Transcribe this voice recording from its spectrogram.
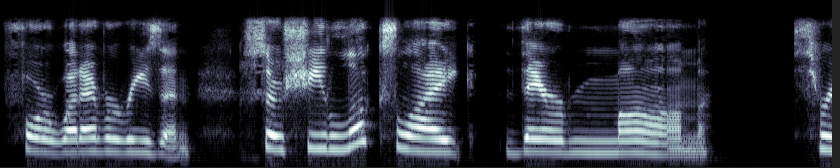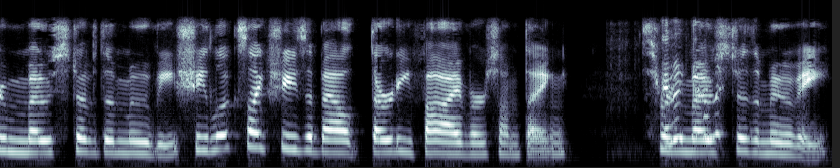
for whatever reason. So she looks like their mom through most of the movie. She looks like she's about 35 or something through most of the movie.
